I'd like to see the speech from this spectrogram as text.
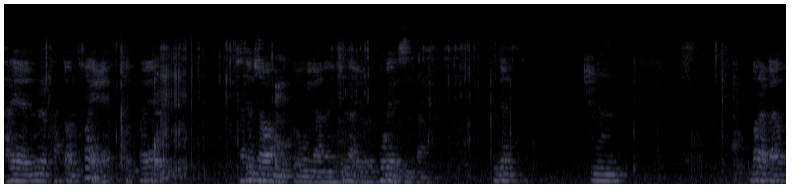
바램을 갖던 터에 그 터에 자전차와 목동이라는 시나리오를 보게 됐습니다. 근데 음 뭐랄까요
